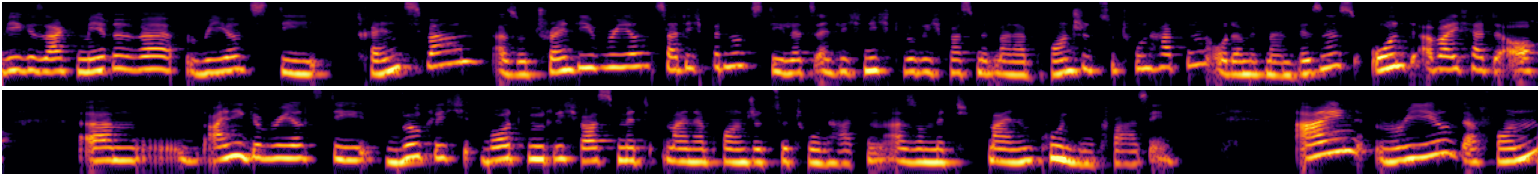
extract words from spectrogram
wie gesagt, mehrere Reels, die Trends waren, also trendy Reels hatte ich benutzt, die letztendlich nicht wirklich was mit meiner Branche zu tun hatten oder mit meinem Business. Und aber ich hatte auch ähm, einige Reels, die wirklich wortwörtlich was mit meiner Branche zu tun hatten, also mit meinen Kunden quasi. Ein Reel davon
